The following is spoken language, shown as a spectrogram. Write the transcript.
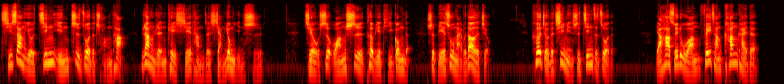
其上有金银制作的床榻，让人可以斜躺着享用饮食。酒是王室特别提供的，是别处买不到的酒。喝酒的器皿是金子做的。亚哈随鲁王非常慷慨地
